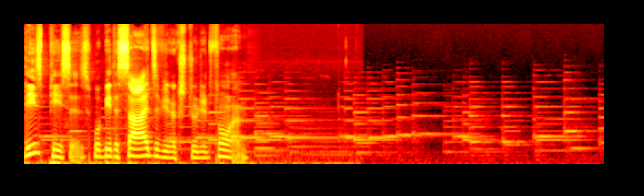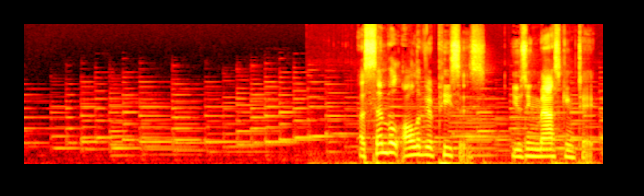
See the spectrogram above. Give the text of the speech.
These pieces will be the sides of your extruded form. Assemble all of your pieces using masking tape.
